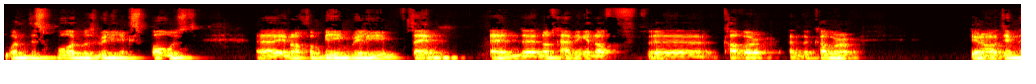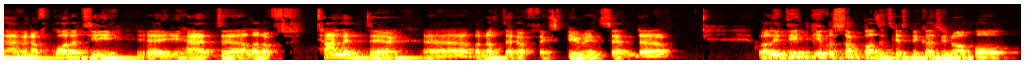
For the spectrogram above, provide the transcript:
when the squad was really exposed, uh, you know, for being really thin and uh, not having enough uh, cover, and the cover, you know, didn't have enough quality. Uh, you had uh, a lot of talent there, but not that enough experience. And well, it did give us some positives because you know Bo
